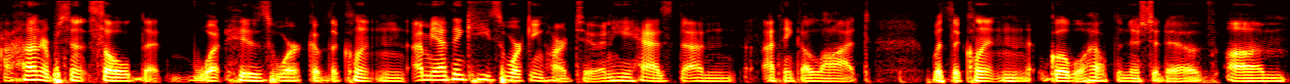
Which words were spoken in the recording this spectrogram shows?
hundred percent sold that what his work of the Clinton. I mean, I think he's working hard too, and he has done. I think a lot with the Clinton Global Health Initiative. Um,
